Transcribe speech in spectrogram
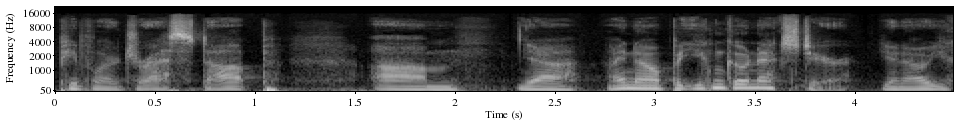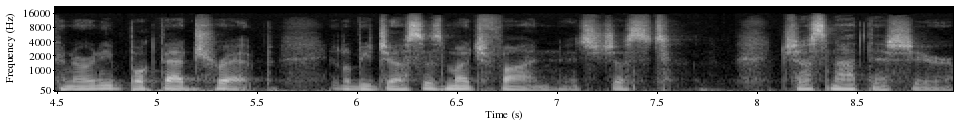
people are dressed up. Um, yeah, I know, but you can go next year. You know, you can already book that trip. It'll be just as much fun. It's just, just not this year.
